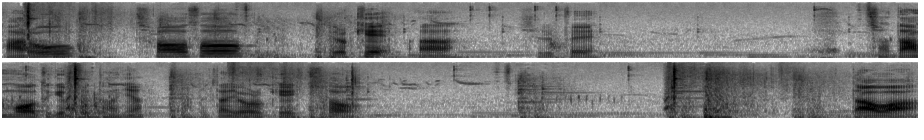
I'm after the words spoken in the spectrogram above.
바로 쳐서 이렇게 아 실패. 자 나무 어떻게 못하냐? 일단 이렇게 쳐. 나와.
